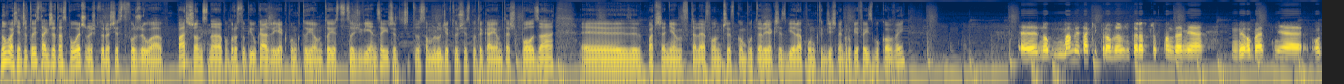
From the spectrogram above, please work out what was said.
No właśnie, czy to jest tak, że ta społeczność, która się stworzyła, patrząc na po prostu piłkarzy, jak punktują, to jest coś więcej? Czy, to są ludzie, którzy się spotykają też poza yy, patrzeniem w telefon czy w komputer, jak się zbiera punkty gdzieś na grupie facebookowej? E, No, mamy taki problem, że teraz przez pandemię my obecnie od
